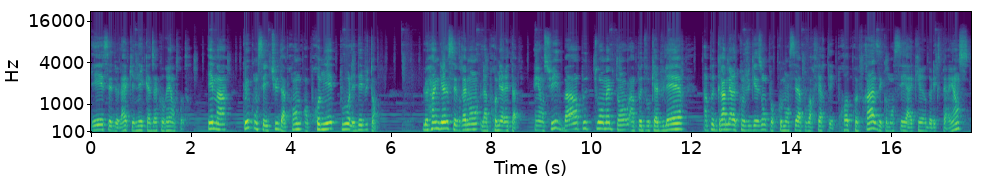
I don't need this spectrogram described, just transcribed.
Et c'est de là qu'est né Kajakore entre autres. Emma, que conseilles-tu d'apprendre en premier pour les débutants? Le Hangul, c'est vraiment la première étape. Et ensuite, bah, un peu de tout en même temps, un peu de vocabulaire, un peu de grammaire et de conjugaison pour commencer à pouvoir faire tes propres phrases et commencer à acquérir de l'expérience.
